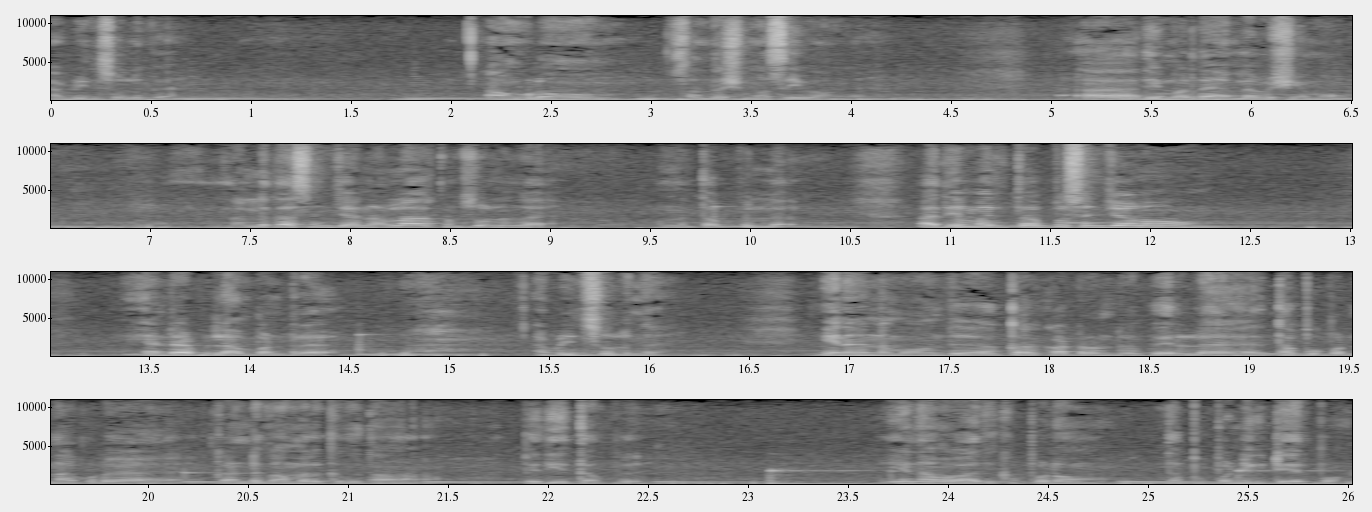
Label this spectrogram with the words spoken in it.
அப்படின்னு சொல்லுங்கள் அவங்களும் சந்தோஷமாக செய்வாங்க. அதே மாதிரி தான் எல்லா விஷயமும். நல்லதாக செஞ்சால் நல்லா இருக்குன்னு சொல்லுங்கள் ஒன்றும் தப்பு இல்லை. அதே மாதிரி தப்பு செஞ்சாலும் ஏன்டா அப்படிலாம் பண்ணுற அப்படின்னு சொல்லுங்கள் ஏன்னா நம்ம வந்து அக்கறை காட்டுறோன்ற பேரில் தப்பு பண்ணால் கூட கண்டுக்காமல் இருக்கிறது தான் பெரிய தப்பு. ஏன்னா அதுக்கப்புறம் தப்பு பண்ணிக்கிட்டே இருப்போம்.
